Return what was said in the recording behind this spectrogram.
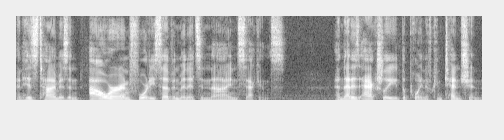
and his time is an hour and 47 minutes and 9 seconds. And that is actually the point of contention.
